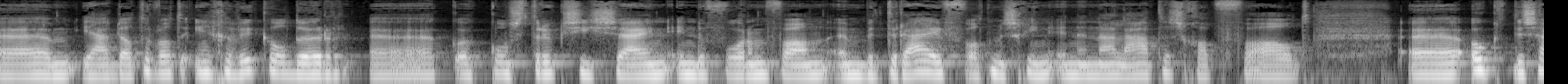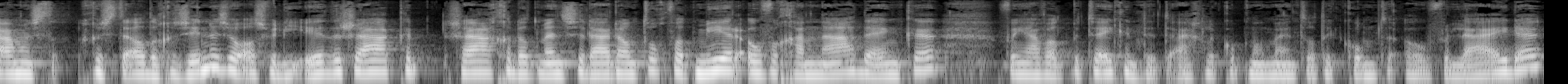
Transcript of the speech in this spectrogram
um, ja, dat er wat ingewikkelder uh, constructies zijn in de vorm van een bedrijf wat misschien in een nalatenschap valt. Uh, ook de samengestelde gezinnen, zoals we die eerder zagen, dat mensen daar dan toch wat meer over gaan nadenken. Van ja, wat betekent dit eigenlijk op het moment dat ik kom te overlijden?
